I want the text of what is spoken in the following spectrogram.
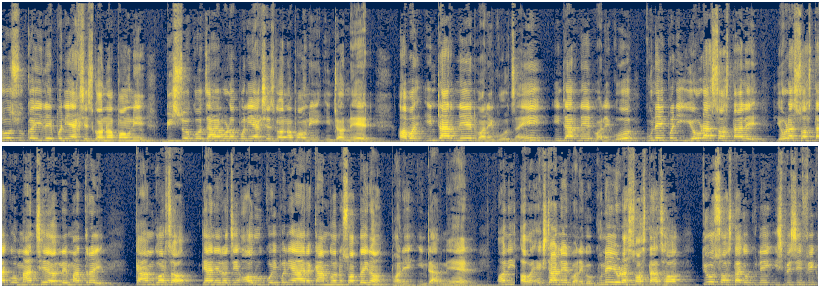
जोसुकैले पनि एक्सेस गर्न पाउने विश्वको जहाँबाट पनि एक्सेस गर्न पाउने इन्टरनेट अब इन्टरनेट भनेको चाहिँ इन्टरनेट भनेको कुनै पनि एउटा संस्थाले एउटा संस्थाको मान्छेहरूले मात्रै काम गर्छ त्यहाँनिर चाहिँ अरू कोही पनि आएर काम गर्न सक्दैन भने इन्टरनेट अनि अब एक्स्ट्रानेट भनेको कुनै एउटा संस्था छ त्यो संस्थाको कुनै स्पेसिफिक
